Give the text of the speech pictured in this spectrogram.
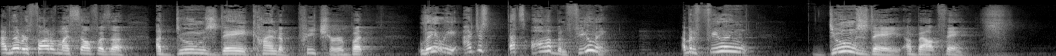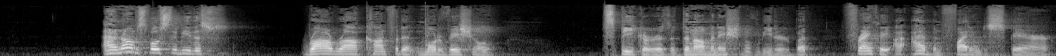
I've never thought of myself as a, a doomsday kind of preacher, but lately, I just, that's all I've been feeling. I've been feeling doomsday about things. And I know I'm supposed to be this rah rah, confident, motivational speaker as a denominational leader, but frankly, I, I have been fighting despair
